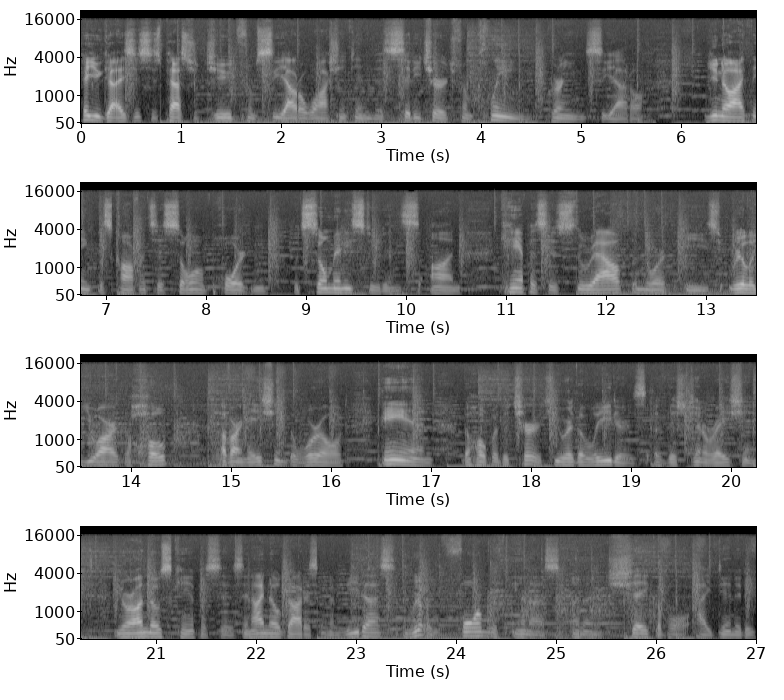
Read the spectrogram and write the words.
Hey, you guys, this is Pastor Jude from Seattle, Washington, the City Church from Clean Green, Seattle. You know, I think this conference is so important with so many students on campuses throughout the Northeast. Really, you are the hope of our nation, the world, and the hope of the church. You are the leaders of this generation. You're on those campuses, and I know God is going to meet us, really form within us an unshakable identity.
